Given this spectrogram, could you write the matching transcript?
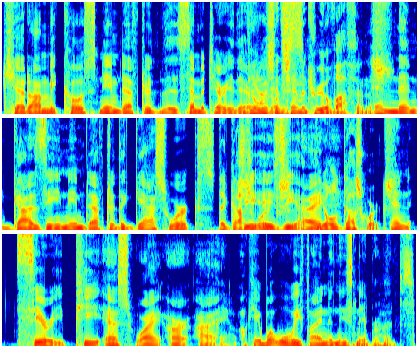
Keramikos, named after the cemetery there. The ancient cemetery of Athens. And then Gazi, named after the gasworks. The gasworks. G-A-Z-I. The old gasworks. And Psyri, P-S-Y-R-I. Okay, what will we find in these neighborhoods?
